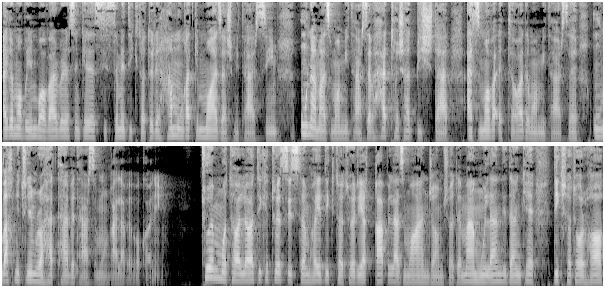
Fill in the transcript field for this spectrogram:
اگر ما به این باور برسیم که سیستم دیکتاتوری همونقدر که ما ازش میترسیم اونم از ما میترسه و حتی شاید بیشتر از ما و اتحاد ما میترسه اون وقت می‌تونیم راحتتر به ترسمون غلبه بکنیم. تو مطالعاتی که تو سیستم های دیکتاتوری قبل از ما انجام شده معمولا دیدن که دیکتاتورها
